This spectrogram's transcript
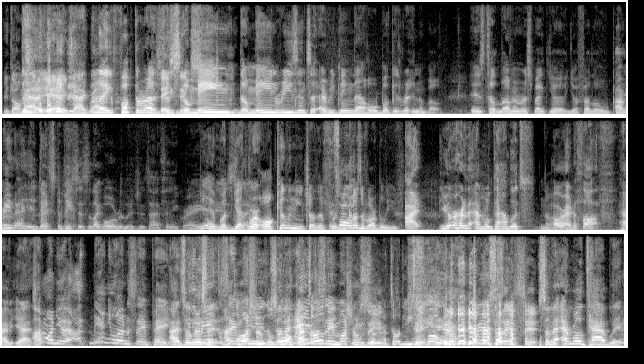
It don't matter. Yeah, exactly. Like fuck the rest. Just the basics. main the main reason to everything that whole book is written about is to love and respect your your fellow. I mean, that's the basis of like all religions, I think, right? yeah, but yet like- we're all killing each other for all- because of our beliefs. all right. You ever heard of the Emerald Tablets? No. all right. A thought. Have you? Yes. I'm on your. I, me and you are on the same page. All right, so we, listen, We ate the I same told you he's mushroom. a So the. I told the same you. mushroom So- team. I told you he's a woke. we ate the same shit. so the Emerald Tablet,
